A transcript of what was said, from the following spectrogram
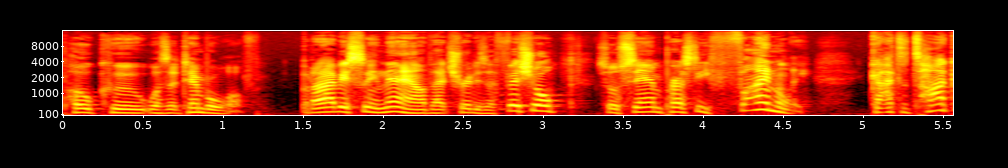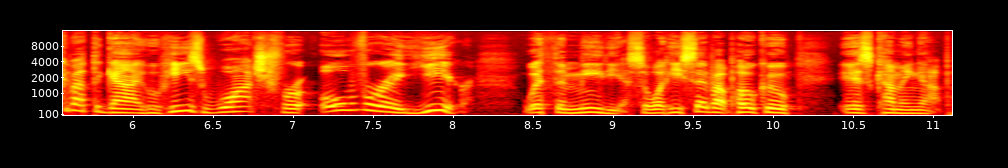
Poku was a Timberwolf. But obviously now that trade is official, so Sam Presti finally got to talk about the guy who he's watched for over a year with the media. So what he said about Poku is coming up.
